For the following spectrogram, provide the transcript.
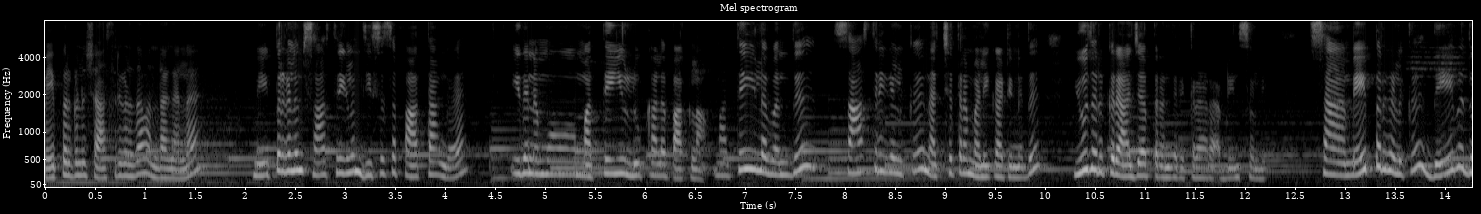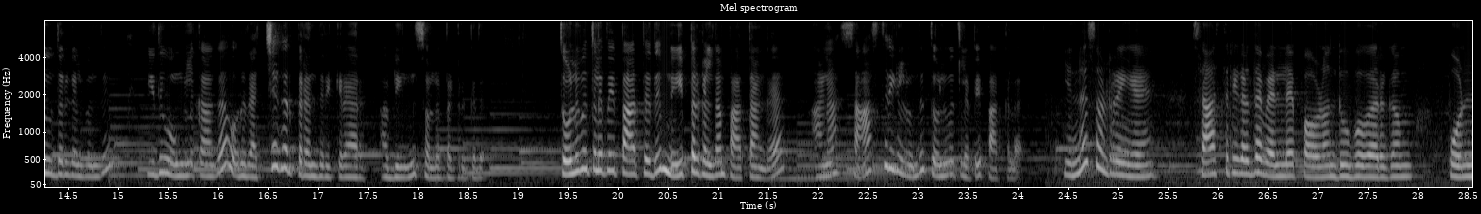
மேய்ப்பர்களும் சாஸ்திரிகள் தான் வந்தாங்கல்ல? மேய்ப்பர்களும் சாஸ்திரிகளும் ஜீசஸை பார்த்தாங்க. இதை நம்ம மத்தேயும் லூக்கால பார்க்கலாம். மத்தேயில வந்து சாஸ்திரிகளுக்கு நட்சத்திரம் வழிகாட்டினது யூதருக்கு ராஜா பிறந்திருக்கிறார் அப்படின்னு சொல்லி. ச மேய்ப்பர்களுக்கு தேவ தூதர்கள் வந்து இது உங்களுக்காக ஒரு இரட்சகர் பிறந்திருக்கிறார் அப்படின்னு சொல்லப்பட்டிருக்குது. தொழுவத்தில் போய் பார்த்தது மேய்ப்பர்கள் தான் பார்த்தாங்க. ஆனால் சாஸ்திரிகள் வந்து தொழுவத்தில் போய் பார்க்கல. என்ன சொல்கிறீங்க சாஸ்திரிகள் தான் வெள்ளை பவளம் தூபவர்க்கம் பொன்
